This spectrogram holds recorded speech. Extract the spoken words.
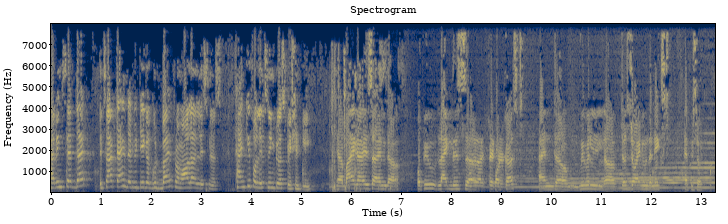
Having said that, it's our time that we take a goodbye from all our listeners. Thank you for listening to us patiently. Yeah, bye guys, and uh, hope you like this uh, Bye, guys. Take care. podcast. And uh, we will uh, just join you in the next episode.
